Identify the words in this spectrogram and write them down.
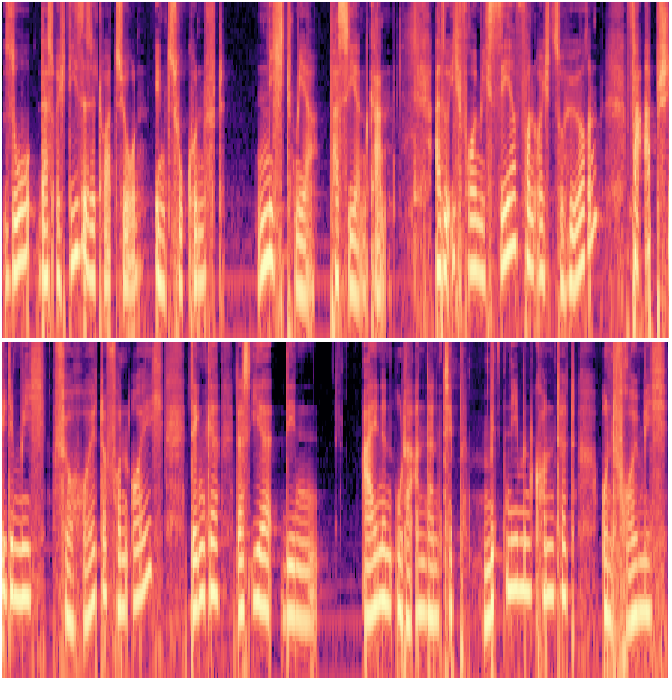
so dass euch diese Situation in Zukunft nicht mehr passieren kann. Also ich freue mich sehr von euch zu hören, verabschiede mich für heute von euch, denke, dass ihr den einen oder anderen Tipp mitnehmen konntet und freue mich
